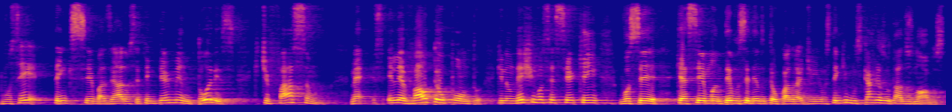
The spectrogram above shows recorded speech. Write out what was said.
Você tem que ser baseado, você tem que ter mentores que te façam né? Elevar o teu ponto, que não deixem você ser quem você quer ser, manter você dentro do teu quadradinho. Você tem que buscar resultados novos.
